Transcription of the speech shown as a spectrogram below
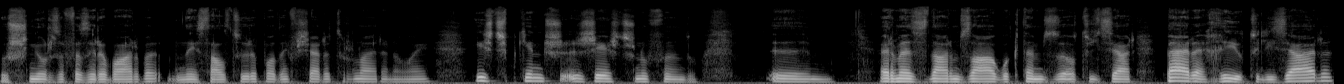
os senhores a fazer a barba, nessa altura podem fechar a torneira, não é? Estes pequenos gestos, no fundo. Eh, armazenarmos a água que estamos a utilizar para reutilizar,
